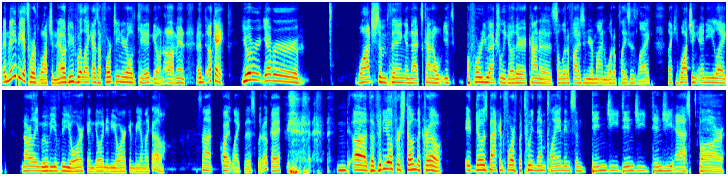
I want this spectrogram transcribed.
and maybe it's worth watching now, dude. But like as a 14 year old kid going, oh man, and okay, you ever you ever watch something and that's kind of it's before you actually go there, it kind of solidifies in your mind what a place is like. Like watching any like gnarly movie of New York and going to New York and being like, oh, it's not quite like this, but okay uh the video for Stone the Crow, it goes back and forth between them playing in some dingy, dingy, dingy ass bar.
